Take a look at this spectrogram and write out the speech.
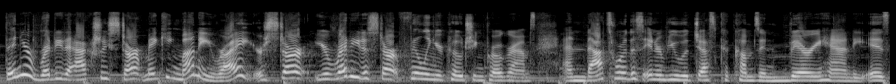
then you're ready to actually start making money, right? You're start you're ready to start filling your coaching programs. And that's where this interview with Jessica comes in very handy is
